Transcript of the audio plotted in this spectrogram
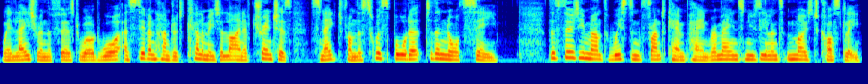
where later in the First World War a 700 kilometre line of trenches snaked from the Swiss border to the North Sea. The 30 month Western Front campaign remains New Zealand's most costly.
